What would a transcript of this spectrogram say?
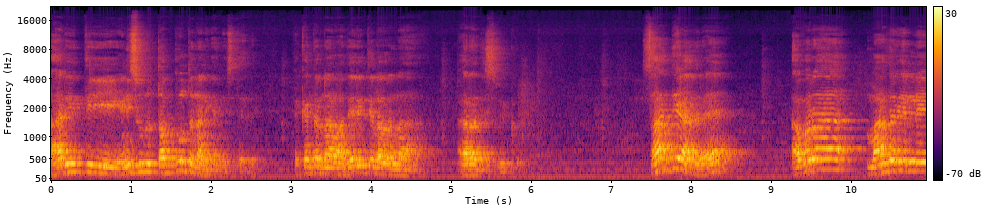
ಆ ರೀತಿ ಎಣಿಸುವುದು ತಪ್ಪು ಅಂತ ನನಗೆ ಅನ್ನಿಸ್ತಾ ಇದೆ. ಯಾಕಂದ್ರೆ ನಾವು ಅದೇ ರೀತಿಯಲ್ಲಿ ಅವರನ್ನ ಆರಾಧಿಸಬೇಕು. ಸಾಧ್ಯ ಆದರೆ ಅವರ ಮಾದರಿಯಲ್ಲೇ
